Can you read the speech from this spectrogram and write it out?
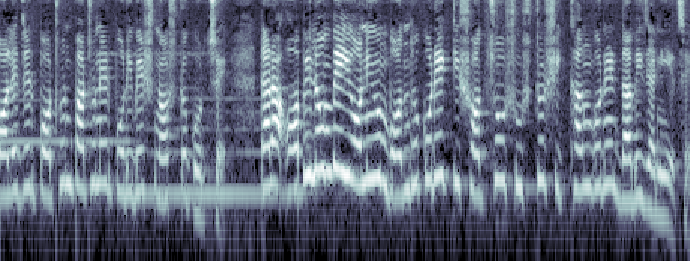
কলেজের পঠন পাঠনের পরিবেশ নষ্ট করছে। তারা অবিলম্বে এই অনিয়ম বন্ধ করে একটি স্বচ্ছ ও সুষ্ঠু শিক্ষাঙ্গনের দাবি জানিয়েছে।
